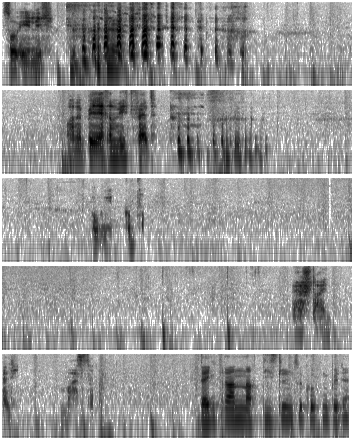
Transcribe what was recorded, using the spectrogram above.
So ähnlich. Meine Beeren nicht fett. oh, hier, Kupfer. Der Stein. Masse. Denk dran, nach Disteln zu gucken, bitte.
